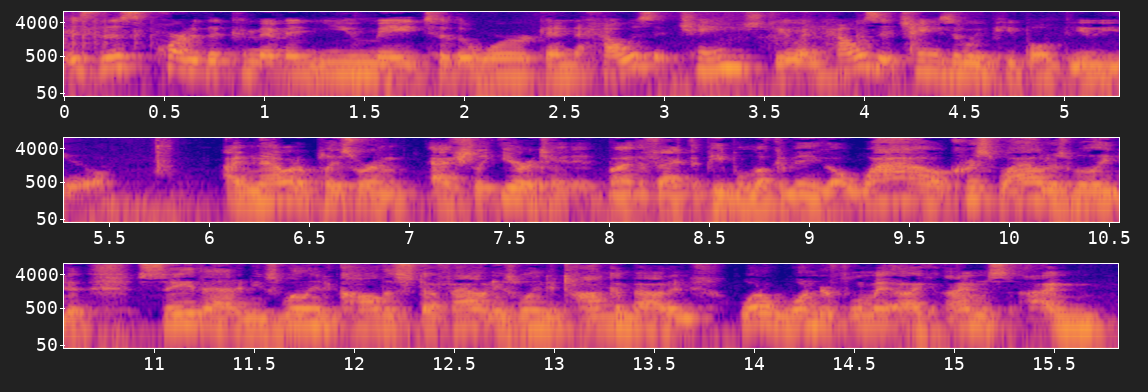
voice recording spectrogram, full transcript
Is this part of the commitment you made to the work, and how has it changed you, and how has it changed the way people view you? I'm now at a place where I'm actually irritated by the fact that people look at me and go, wow, Chris Wilder is willing to say that and he's willing to call this stuff out and he's willing to talk about it. What a wonderful man. Like I'm, I'm,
